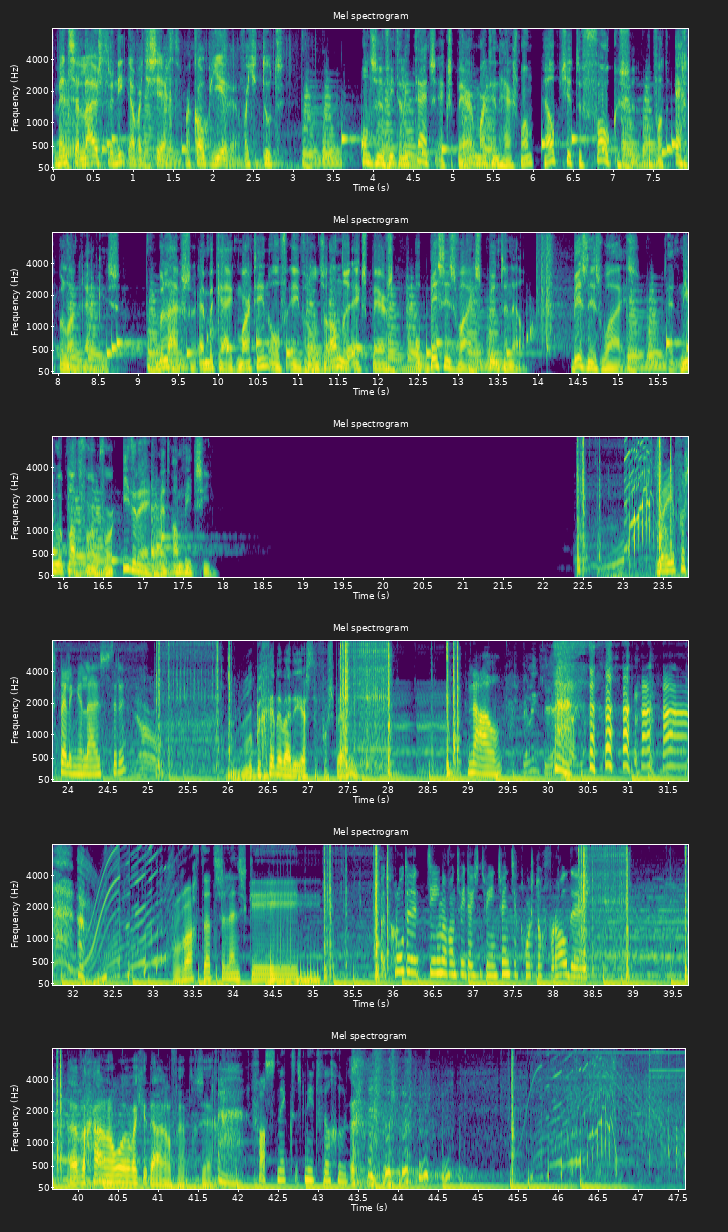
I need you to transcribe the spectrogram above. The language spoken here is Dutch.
Mensen luisteren niet naar wat je zegt, maar kopiëren wat je doet. Onze vitaliteitsexpert Martin Hersman helpt je te focussen op wat echt belangrijk is. Beluister en bekijk Martin of een van onze andere experts op businesswise.nl. Businesswise, het nieuwe platform voor iedereen met ambitie. Wil je voorspellingen luisteren? We beginnen bij de eerste voorspelling. Nou, Verwacht dat Zelensky. Het grote thema van 2022 wordt toch vooral de Eh, we gaan horen wat je daarover hebt gezegd. vast niks, niet veel goed.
